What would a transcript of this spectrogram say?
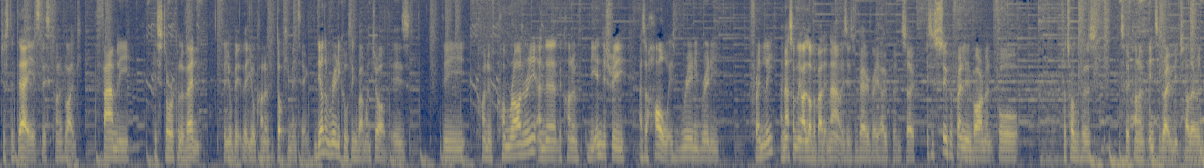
just a day it's this kind of like family historical event that you're, be, that you're kind of documenting. The other really cool thing about my job is the kind of camaraderie and the, the kind of the industry as a whole is really, really friendly. And that's something I love about it now is it's very, very open. So it's a super friendly environment for photographers to kind of integrate with each other and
